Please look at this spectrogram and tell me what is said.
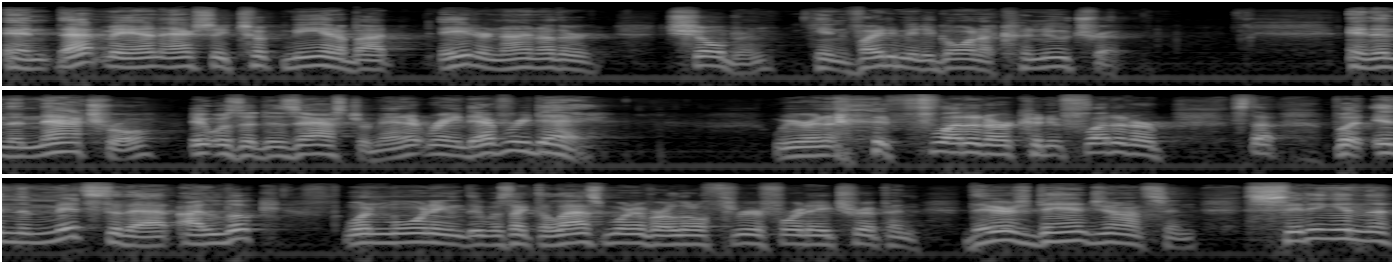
And that man actually took me and about eight or nine other children. He invited me to go on a canoe trip. And in the natural, it was a disaster, man. It rained every day. We were in a, it flooded our canoe, flooded our stuff. But in the midst of that, I look one morning, it was like the last morning of our little three or four day trip, and there's Dan Johnson sitting in the,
